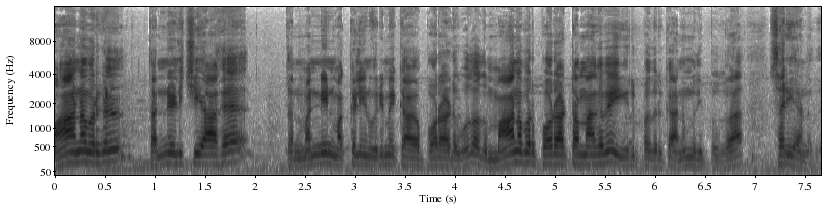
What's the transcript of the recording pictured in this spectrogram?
மாணவர்கள் தன்னெழுச்சியாக தன் மண்ணின் மக்களின் உரிமைக்காக போராடும்போது அது மாணவர் போராட்டமாகவே இருப்பதற்கு அனுமதிப்பது தான் சரியானது.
